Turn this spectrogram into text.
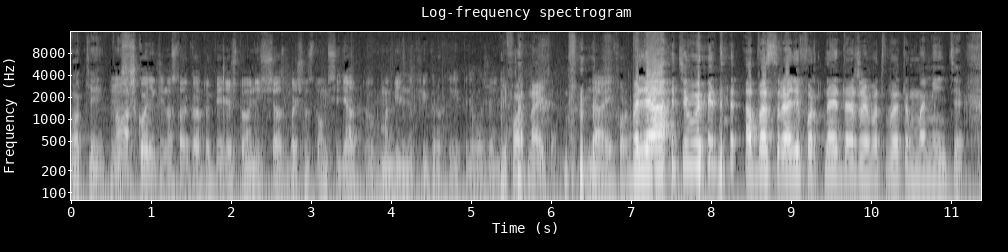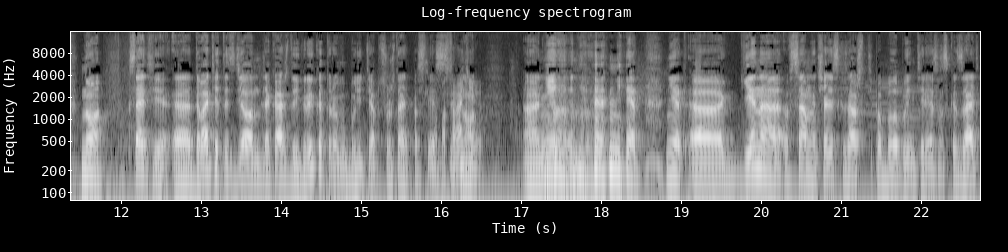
Окей. Ну, а школьники настолько отупели, что они сейчас большинством сидят в мобильных играх и И в приложениях. Fortnite. Да, и Fortnite. Блять, вы обосрали Fortnite даже вот в этом моменте. Но, кстати, э, давайте это сделаем для каждой игры, которую вы будете обсуждать впоследствии. Обосрать? А, не, не, нет, нет. э, Гена в самом начале сказал, что типа было бы интересно сказать,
